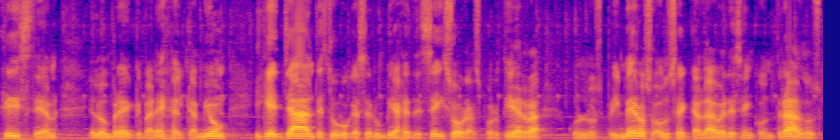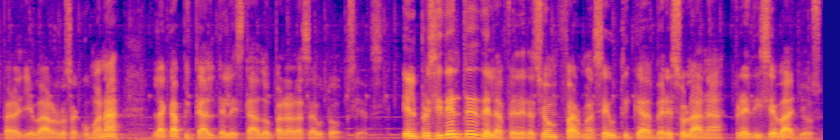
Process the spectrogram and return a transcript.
Christian, el hombre que maneja el camión y que ya antes tuvo que hacer un viaje de seis horas por tierra con los primeros 11 cadáveres encontrados para llevarlos a Cumaná, la capital del estado para las autopsias. El presidente de la Federación Farmacéutica Venezolana, Freddy Ceballos,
